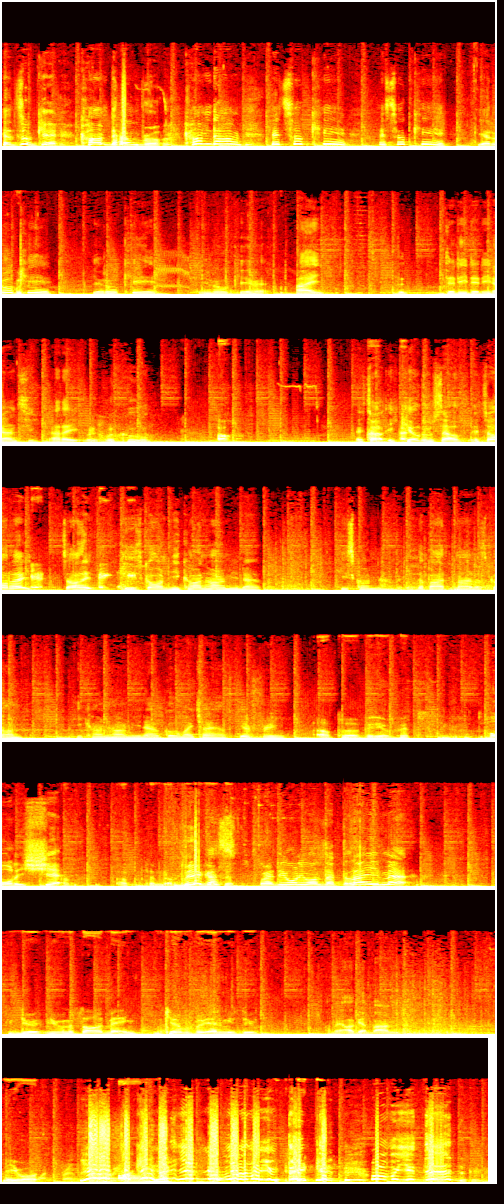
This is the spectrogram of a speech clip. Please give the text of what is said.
It's okay. Calm down, bro. Calm down. It's okay. It's okay. You're okay. You're okay. You're okay, mate. Hi. D- diddy diddy dancy. Alright, we're, we're cool. Oh. It's all, he uh, killed himself. It's alright. Uh, it's alright. He's gone. He can't harm you now. He's gone now. The bad man is gone. He can't harm you now. Go, my child. You're free up uh, video clips. Holy shit! Up, up, up Vegas! We're the only ones left alive, mate! Do you a solid, mate, and kill them before the enemies do. I mean, I'll get banned. No, you won't. Yeah! Okay! Oh, yeah, no, what were you thinking? what were you doing?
